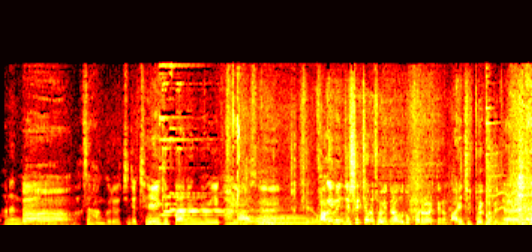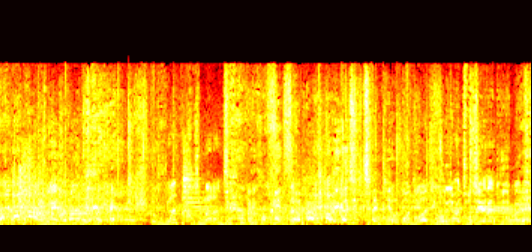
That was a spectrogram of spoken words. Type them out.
하는데 아. 막상 안 그래요. 진짜 제일 기뻐하는 형이 광영이거든요. 광희는 이제 실제로 저희들하고 녹화를 할 때는 많이 질투했거든요. 방송에서만 그러는 거죠. 그럼 우리한테 거짓말한 줄. 저희가 진짜인지 어디 어딘지 모르지만 둘째는 거짓말이에요.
